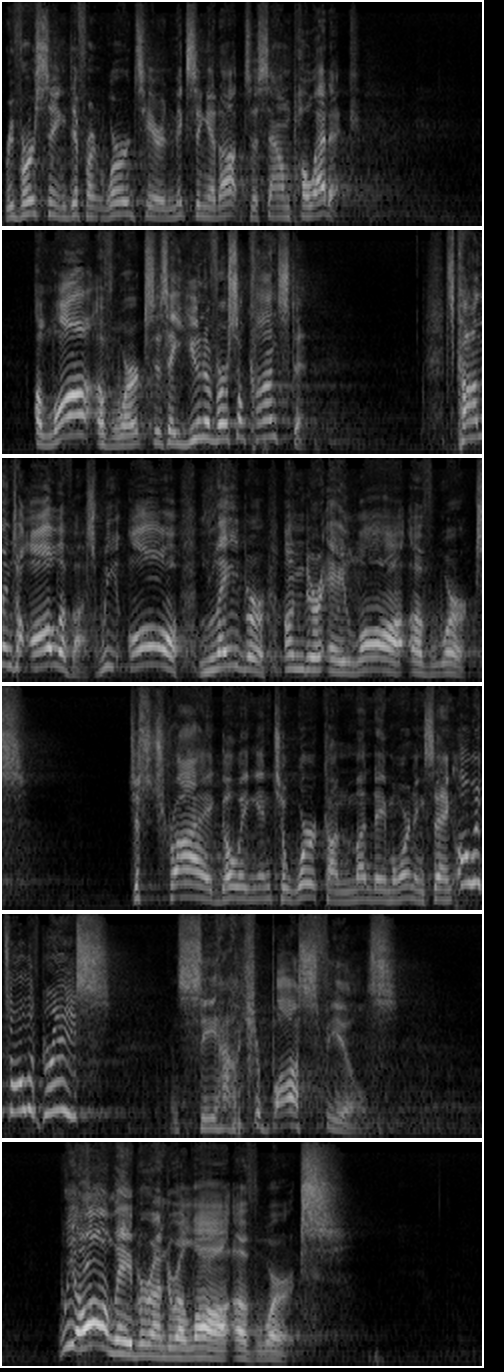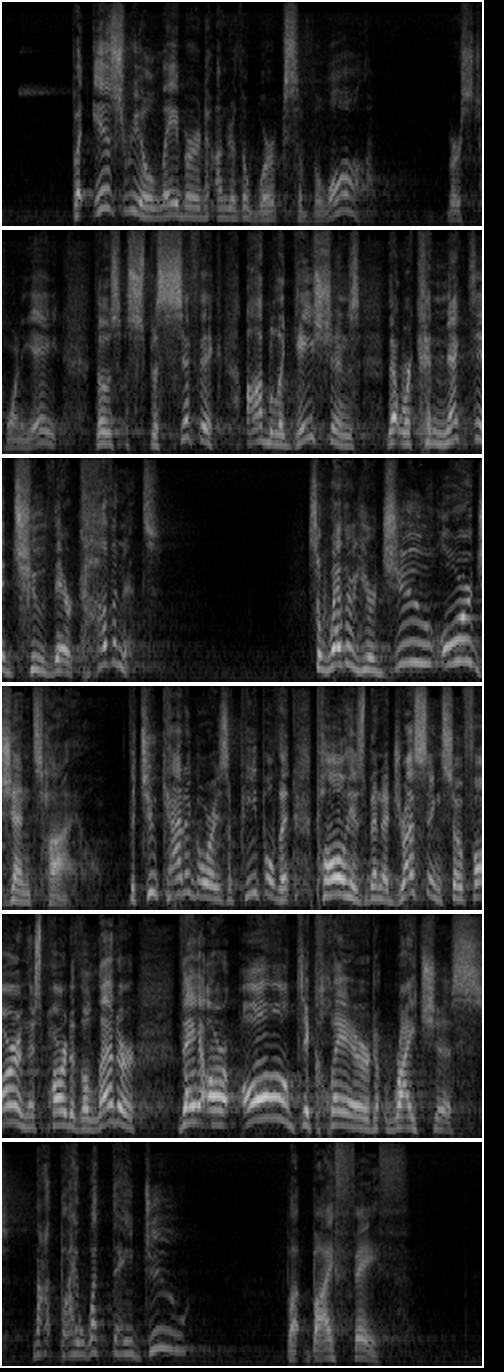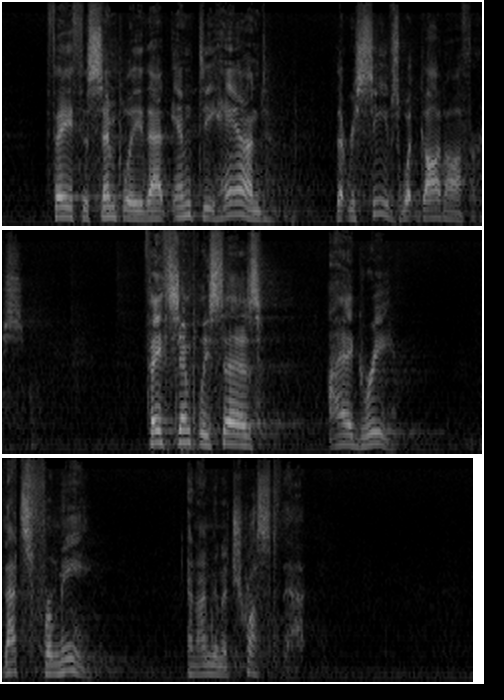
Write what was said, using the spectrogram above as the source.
reversing different words here and mixing it up to sound poetic. A law of works is a universal constant. It's common to all of us. We all labor under a law of works. Just try going into work on Monday morning saying, Oh, it's all of grace, and see how your boss feels. We all labor under a law of works. But Israel labored under the works of the law verse 28, those specific obligations that were connected to their covenant. So, whether you're Jew or Gentile, the two categories of people that Paul has been addressing so far in this part of the letter, they are all declared righteous, not by what they do, but by faith. Faith is simply that empty hand that receives what God offers. Faith simply says, I agree. That's for me. And I'm going to trust that.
